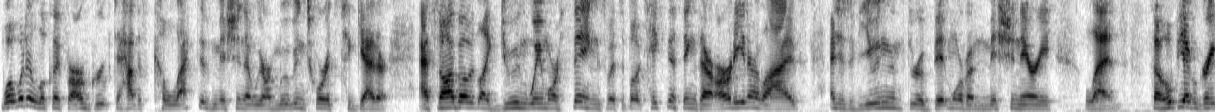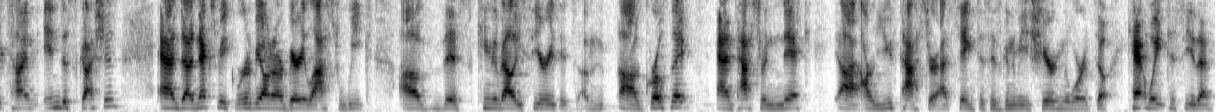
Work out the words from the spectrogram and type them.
what would it look like for our group to have this collective mission that we are moving towards together? And it's not about like doing way more things, but it's about taking the things that are already in our lives and just viewing them through a bit more of a missionary lens. So I hope you have a great time in discussion. And uh, next week, we're going to be on our very last week of this Kingdom Value series. It's a uh, growth night, and Pastor Nick, uh, our youth pastor at Sanctus, is going to be sharing the word. So can't wait to see you then.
